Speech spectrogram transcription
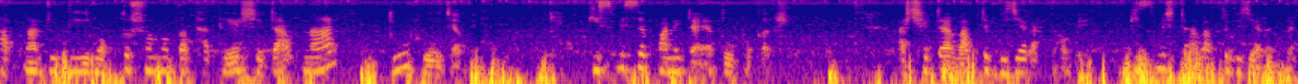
আপনার যদি রক্ত শূন্যতা থাকে, সেটা আপনার দূর হয়ে যাবে। কিশমিশের পানিটা এত উপকার। আর সেটা রাত্রে ভিজিয়ে রাখতে হবে। কিশমিশটা রাত্রে ভিজিয়ে রাখবেন।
